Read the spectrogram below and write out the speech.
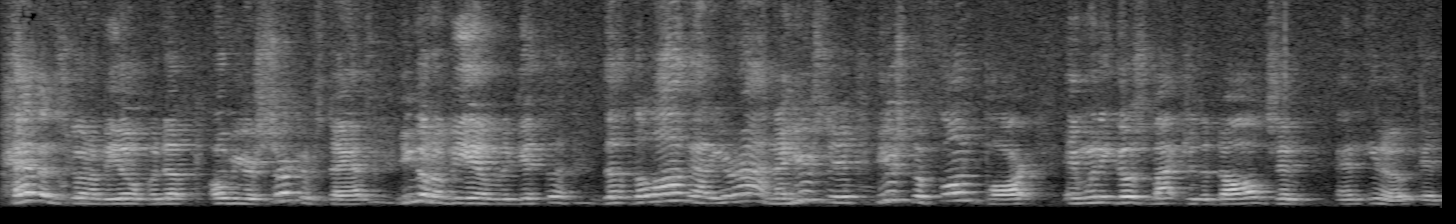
heaven's going to be opened up over your circumstance. You're going to be able to get the, the, the log out of your eye. Now, here's the, here's the fun part. And when it goes back to the dogs and, and you know, and,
